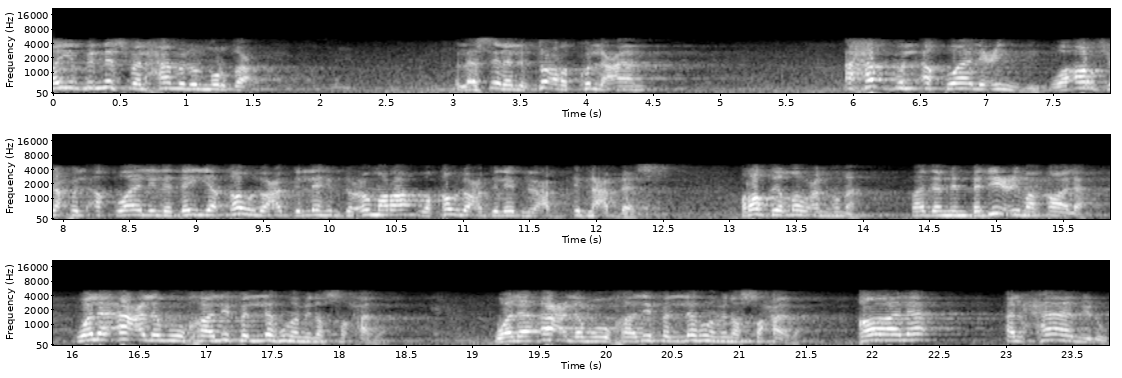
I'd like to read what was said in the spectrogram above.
طيب بالنسبة للحامل المرضع الأسئلة اللي بتعرض كل عام أحب الأقوال عندي وأرجح الأقوال لدي قول عبد الله بن عمر وقول عبد الله بن, عب... عباس رضي الله عنهما وهذا من بديع ما قاله ولا أعلم خالفا لهما من الصحابة ولا أعلم خالفا لهما من الصحابة. قال الحامل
